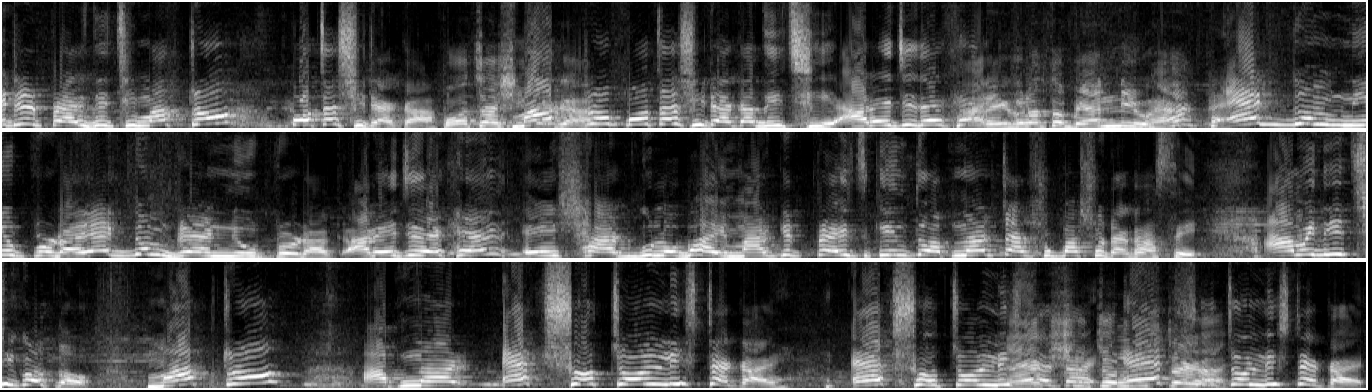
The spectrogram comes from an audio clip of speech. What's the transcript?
এটার প্রাইস দিচ্ছি মাত্র পঁচাশি টাকা। 85 টাকা? মাত্র পঁচাশি টাকা দিচ্ছি। আর এই যে দেখেন আর এগুলো তো ব্র্যান্ড নিউ হ্যাঁ? একদম নিউ প্রোডাক্ট একদম ব্র্যান্ড নিউ প্রোডাক্ট আর এই যে দেখেন এই শার্টগুলো ভাই মার্কেট প্রাইস কিন্তু আপনার চারশো পাঁচশো টাকা আছে। আমি দিচ্ছি কত? মাত্র আপনার একশো টাকায়। 140 টাকায়? একশো চল্লিশ টাকায়।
